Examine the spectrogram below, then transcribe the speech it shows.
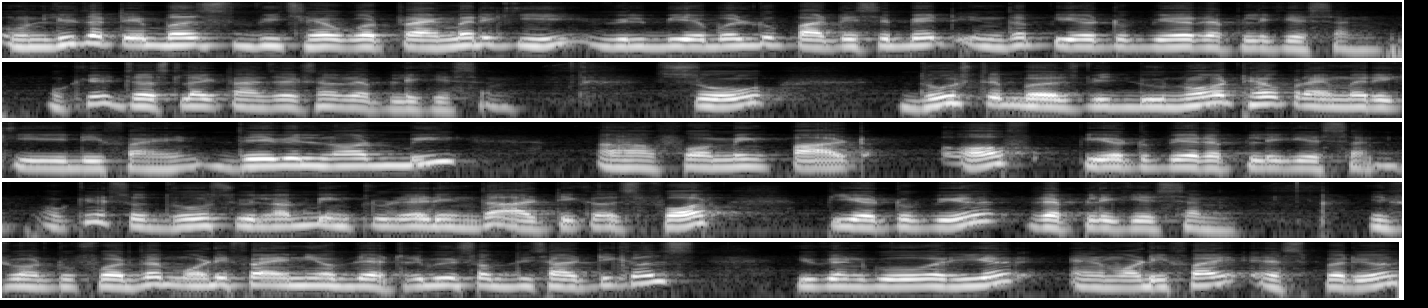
only the tables which have got primary key will be able to participate in the peer-to-peer -peer replication. Okay? Just like transactional replication. So those tables which do not have primary key defined they will not be uh, forming part of peer-to-peer -peer replication. Okay so those will not be included in the articles for peer-to-peer -peer replication. If you want to further modify any of the attributes of these articles you can go over here and modify as per your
